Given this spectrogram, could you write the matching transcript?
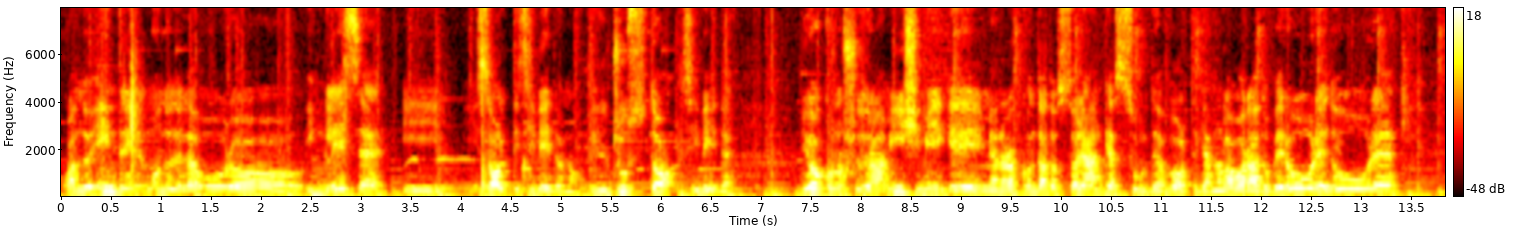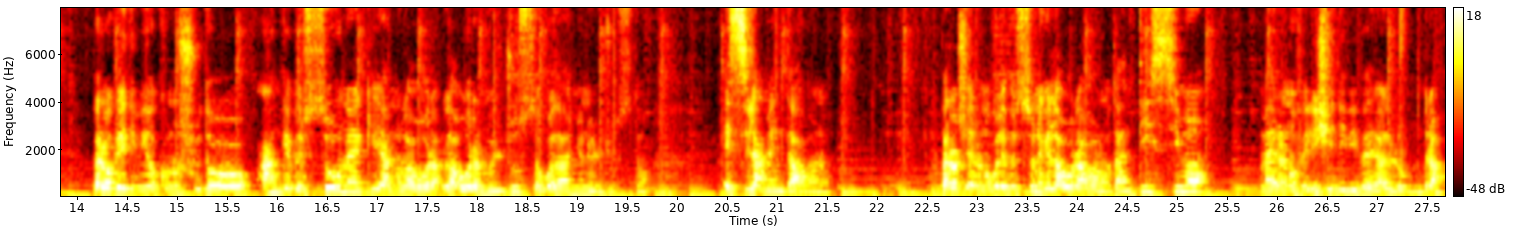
quando entri nel mondo del lavoro inglese i, i soldi si vedono, il giusto si vede. Io ho conosciuto amici miei che mi hanno raccontato storie anche assurde a volte, che hanno lavorato per ore ed ore. Però credimi, ho conosciuto anche persone che lavora lavorano il giusto, guadagnano il giusto. E si lamentavano. Però c'erano quelle persone che lavoravano tantissimo, ma erano felici di vivere a Londra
